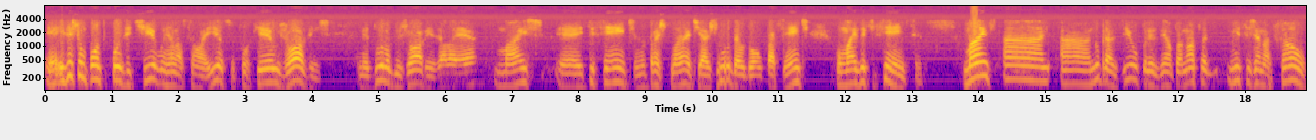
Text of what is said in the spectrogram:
É, existe um ponto positivo em relação a isso, porque os jovens, a medula dos jovens, ela é mais é, eficiente no transplante, ajuda o, o paciente com mais eficiência. Mas a, a, no Brasil, por exemplo, a nossa miscigenação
